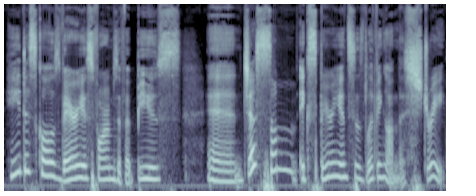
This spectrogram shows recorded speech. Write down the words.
He disclosed various forms of abuse and just some experiences living on the street.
